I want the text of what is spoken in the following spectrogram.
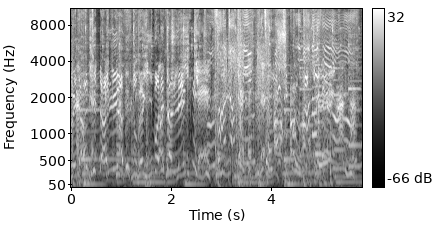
왜 나한테 난리야? 누가 입안에 달래? 사장님 제발 좀 그만하세요.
